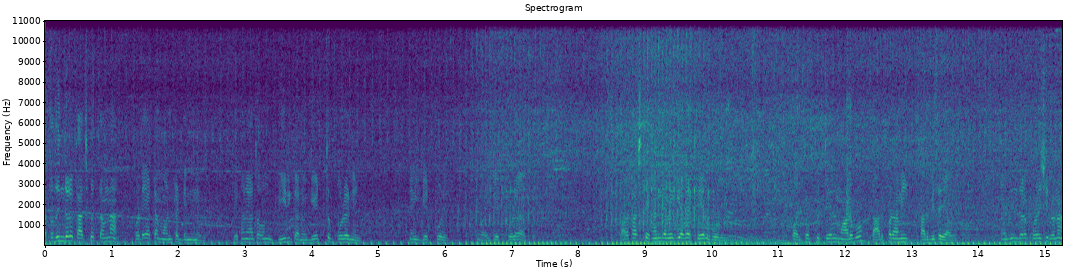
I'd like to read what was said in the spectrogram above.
এতদিন ধরে কাজ করতাম না, ওটাই একটা মনটা টেনে নেবে। এখানে এত ভিড় কেন? গেট তো পড়ে নেই। নাকি গেট পড়ে? ভাই গেট পড়ে আছে। তার ফার্স্টে এখান থেকে আমি গিয়ে আগে তেল ভরবো। অল্প একটু তেল মারবো, তারপর আমি সার্ভিসে যাব। অনেকদিন ধরে পড়েছিল না।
